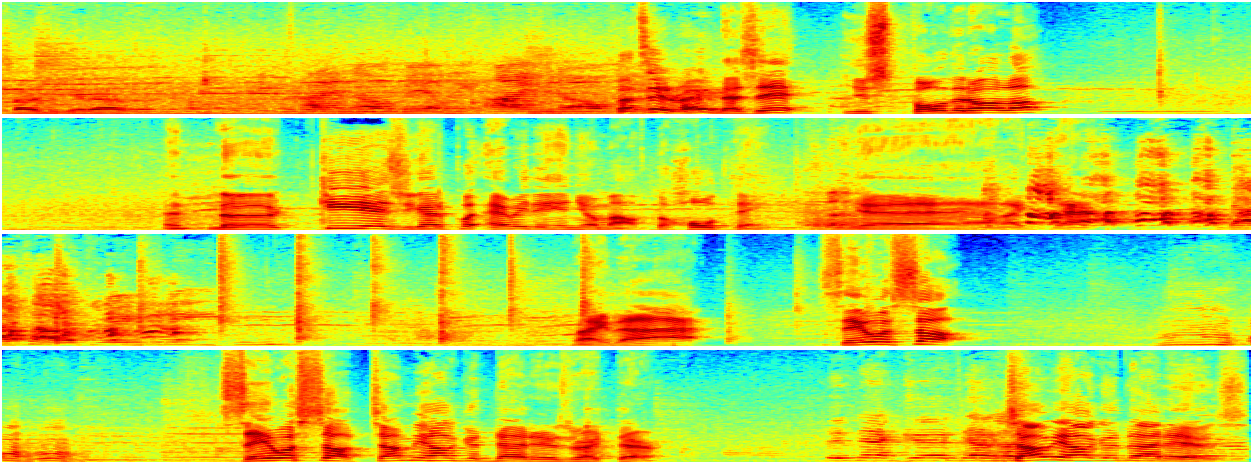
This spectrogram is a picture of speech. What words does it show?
It's hard to get out of there. I know, Bailey. I know. That's it, right? That's it. You just fold it all up. And the key is you got to put everything in your mouth, the whole thing. Yeah, like that. That's how it's made to be eaten. Like that. Say what's up. Say what's up. Tell me how good that is right there. Isn't that good? That Tell me how good that is.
